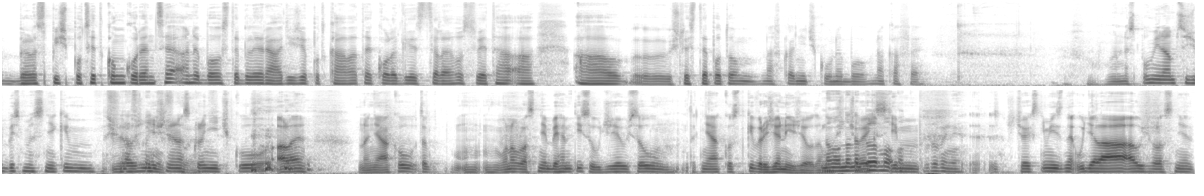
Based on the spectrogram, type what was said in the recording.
byl spíš pocit konkurence, anebo jste byli rádi, že potkáváte kolegy z celého světa a, a šli jste potom na skleničku nebo na kafe? Nespomínám si, že bychom s někým vyloženě šli na skleničku, ale na nějakou, tak ono vlastně během té soutěže už jsou tak nějak kostky vržený, že jo? Tam no, už člověk, s tím, člověk s tím nic neudělá a už vlastně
